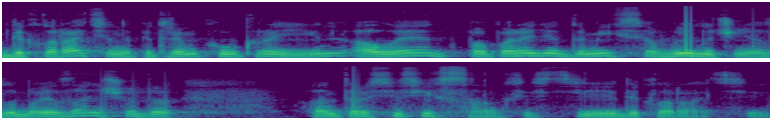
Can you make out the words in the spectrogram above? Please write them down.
декларацію на підтримку України, але попередньо домігся вилучення зобов'язань щодо антиросійських санкцій з цієї декларації.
